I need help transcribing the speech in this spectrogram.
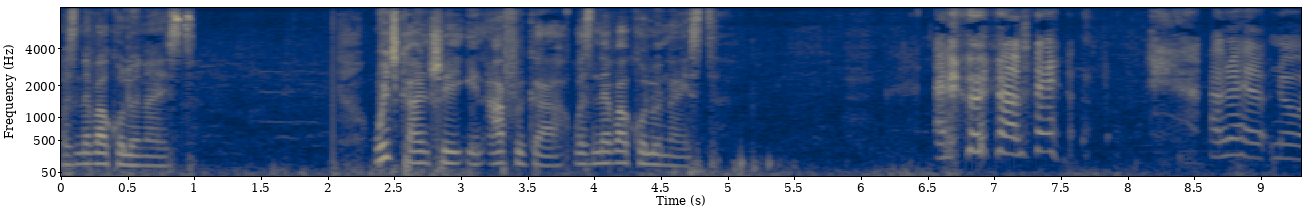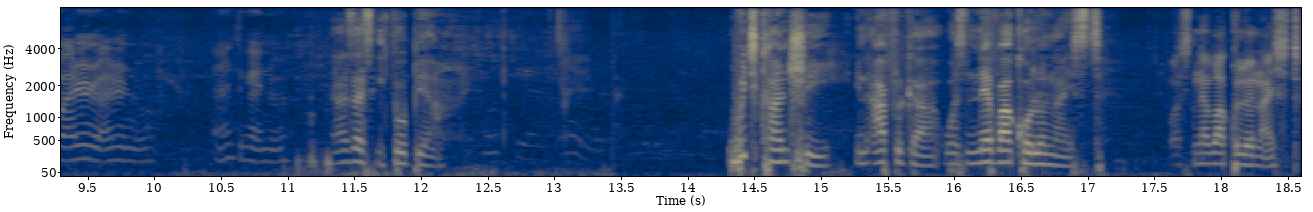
Was never colonized. Which country in Africa was never colonized? I don't know. I'm not, I'm not heard- no, I don't know. I don't know. I don't think I know. The answer is Ethiopia. Which country in Africa was never colonized? was never colonized.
